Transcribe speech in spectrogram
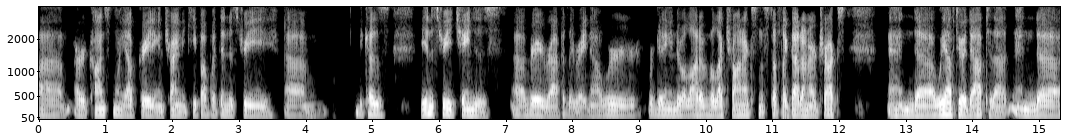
uh, are constantly upgrading and trying to keep up with industry um, because the industry changes uh, very rapidly right now. We're we're getting into a lot of electronics and stuff like that on our trucks, and uh, we have to adapt to that. And uh,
